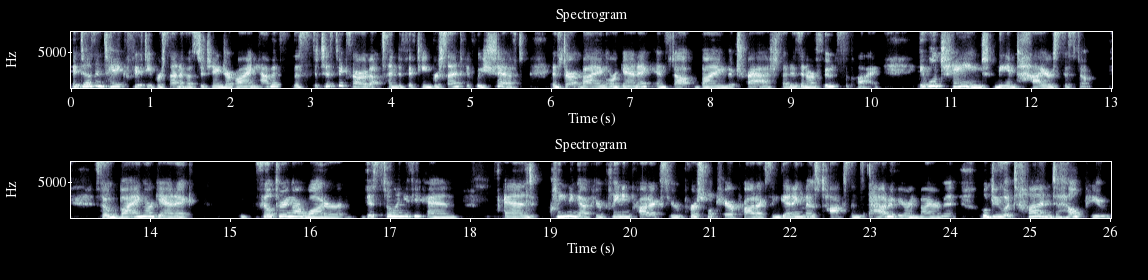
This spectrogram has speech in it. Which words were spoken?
it doesn't take 50% of us to change our buying habits. The statistics are about 10 to 15% if we shift and start buying organic and stop buying the trash that is in our food supply. It will change the entire system. So buying organic, filtering our water, distilling if you can, and cleaning up your cleaning products, your personal care products, and getting those toxins out of your environment will do a ton to help you,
